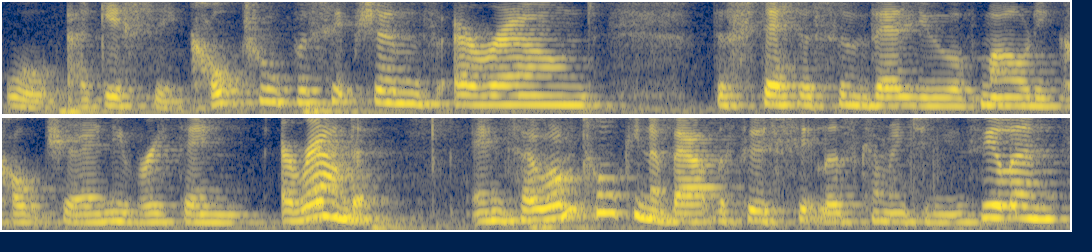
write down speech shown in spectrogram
well, I guess their cultural perceptions around the status and value of Maori culture and everything around it. And so I'm talking about the first settlers coming to New Zealand.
